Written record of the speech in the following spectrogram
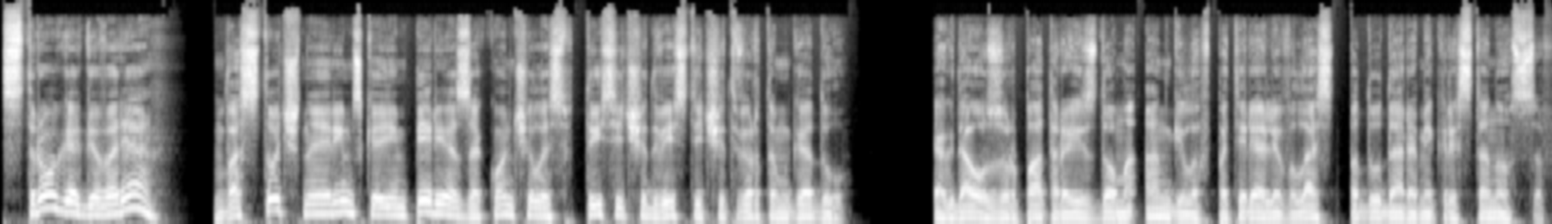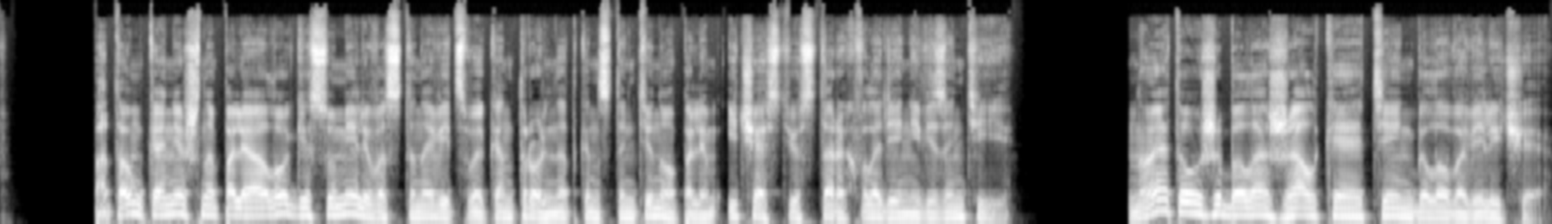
Строго говоря, Восточная Римская империя закончилась в 1204 году, когда узурпаторы из Дома ангелов потеряли власть под ударами крестоносцев. Потом, конечно, палеологи сумели восстановить свой контроль над Константинополем и частью старых владений Византии. Но это уже была жалкая тень былого величия.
